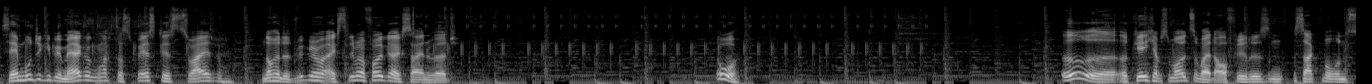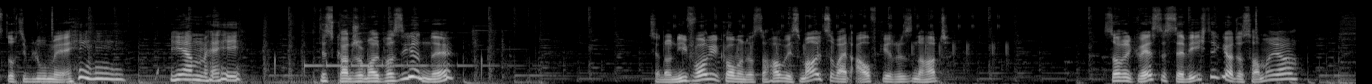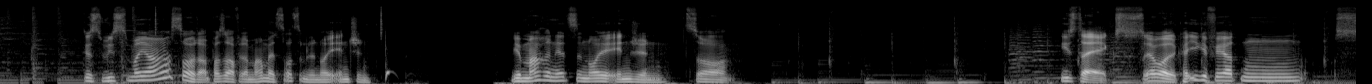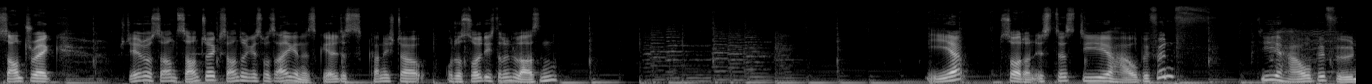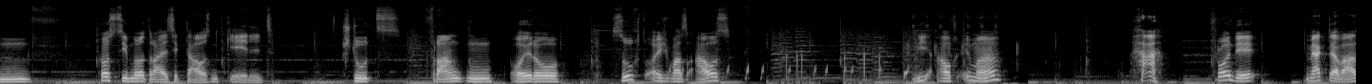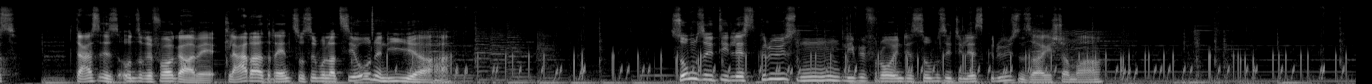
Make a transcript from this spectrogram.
Sehr mutige Bemerkung macht, dass Space Quest 2 noch in der Entwicklung extrem erfolgreich sein wird. Oh. Oh, okay, ich hab's Maul zu weit aufgerissen, sagt man uns durch die Blume. ja, mei. Das kann schon mal passieren, ne? Ist ja noch nie vorgekommen, dass der Hobby das Maul zu weit aufgerissen hat. Story Quest ist sehr wichtig, ja, das haben wir ja. Das wissen wir ja. So, dann pass auf, dann machen wir jetzt trotzdem eine neue Engine. Wir machen jetzt eine neue Engine. So. Easter Eggs. Jawohl, KI-Gefährten, Soundtrack, Stereo-Sound, Soundtrack. Soundtrack ist was eigenes, gell? Das kann ich da, oder sollte ich drin lassen? Ja. So, dann ist das die Haube 5. Die Haube 5. Kostet 730.000 Geld. Stutz, Franken, Euro. Sucht euch was aus. Wie auch immer. Ha! Freunde, merkt ihr was? Das ist unsere Vorgabe. Klarer Trend zu Simulationen hier. SumCity lässt grüßen, liebe Freunde. SumCity lässt grüßen, sage ich da mal.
